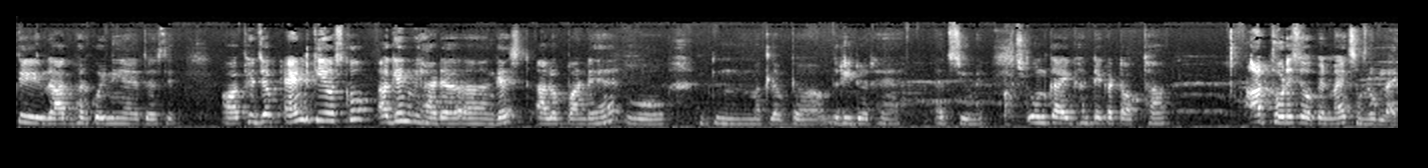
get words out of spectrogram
कि रात भर कोई नहीं आए तो ऐसे। और फिर जब एंड किया उसको again we had a guest Alok Pandey हैं वो mm, मतलब रीडर हैं एच में। तो उनका एक घंटे का टॉक था। और थोड़े से ओपन माइक्स हम लोग लाइव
